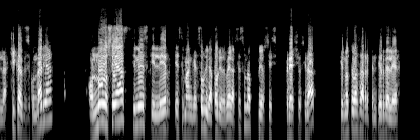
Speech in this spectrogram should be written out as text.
las chicas de secundaria o no lo seas, tienes que leer este manga. Es obligatorio, de veras. Es una preciosidad que no te vas a arrepentir de leer.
